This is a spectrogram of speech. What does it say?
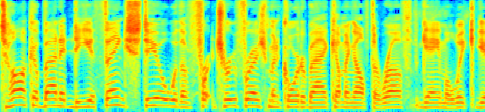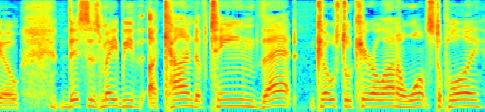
Talk about it. Do you think still with a fr- true freshman quarterback coming off the rough game a week ago, this is maybe a kind of team that Coastal Carolina wants to play?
